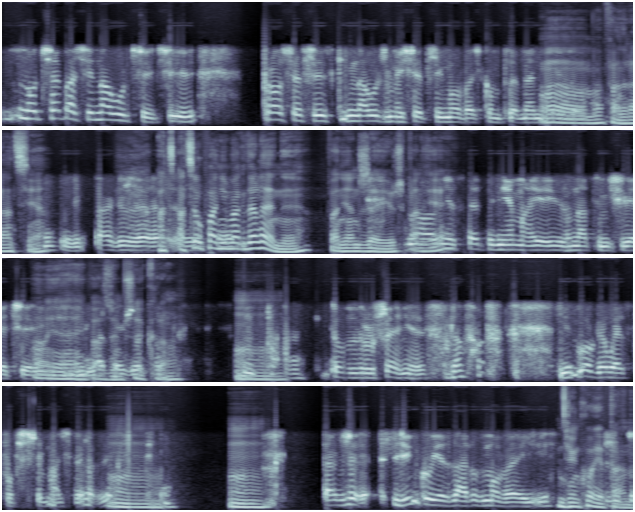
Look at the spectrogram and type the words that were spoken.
no trzeba się nauczyć. Proszę wszystkich, nauczmy się przyjmować komplementy. O, ma pan rację. Także... A, a co u pani Magdaleny, panie Andrzeju, czy pan No wie? niestety nie ma jej już na tym świecie. Ojej, bardzo mi przykro. Mm. Tak, to wzruszenie. No, nie mogę łez powstrzymać teraz. Mm. Także dziękuję za rozmowę i Dziękuję panu.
